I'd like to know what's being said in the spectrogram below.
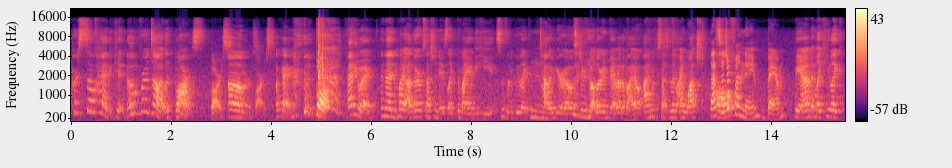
Purse so heavy, getting Oprah dot. like bars. Bars. Um, bars. Okay. Bars. anyway, and then my other obsession is like the Miami Heat, specifically like Mm. Tyler Herro, Jimmy Butler, and Bam Adebayo. I'm obsessed with them. I watched. That's such a fun name. Bam. Bam, and like he like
